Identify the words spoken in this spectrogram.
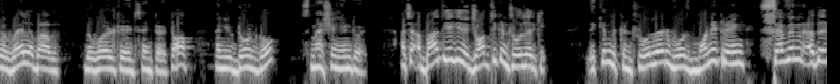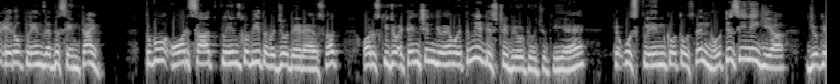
you are well above the World Trade Center top and you don't go smashing into اچھا اب بات یہ کہ جاب تھی کنٹرولر کی لیکن the controller was monitoring seven other aero the same time تو وہ اور سات پلینس کو بھی توجہ دے رہا ہے اس وقت اور اس کی جو اٹینشن جو ہے وہ اتنی ڈسٹریبیوٹ ہو چکی ہے کہ اس پلین کو تو اس نے نوٹس ہی نہیں کیا جو کہ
